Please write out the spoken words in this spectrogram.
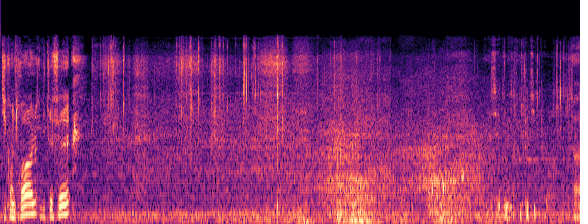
petit contrôle, vite fait. Essayer de mettre un petit peu. Voilà.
